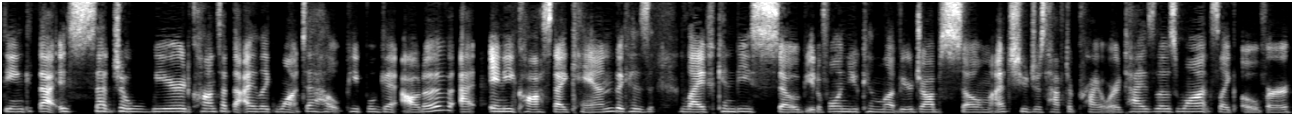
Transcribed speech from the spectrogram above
think that is such a weird concept that i like want to help people get out of at any cost i can because life can be so beautiful and you can love your job so much you just have to prioritize those wants like over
